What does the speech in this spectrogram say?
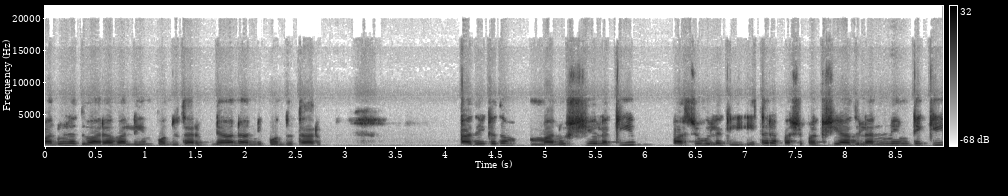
పనుల ద్వారా వాళ్ళు ఏం పొందుతారు? జ్ఞానాన్ని పొందుతారు. అదే కదా మనుష్యులకి పశువులకి ఇతర పశుపక్ష్యాదులన్నింటికి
